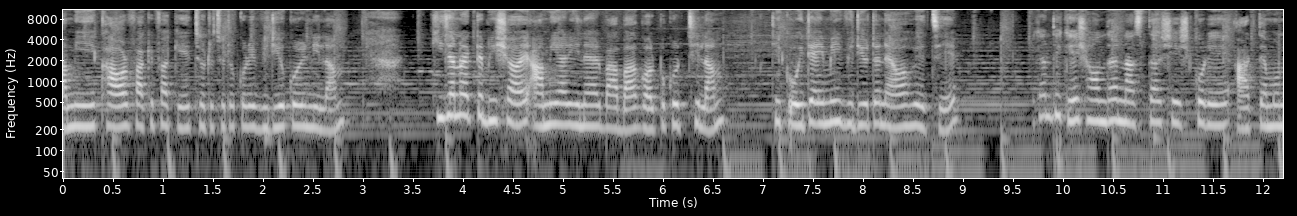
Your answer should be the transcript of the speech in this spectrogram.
আমি খাওয়ার ফাঁকে ফাঁকে ছোট ছোট করে ভিডিও করে নিলাম। কি যেন একটা বিষয়, আমি আর ইনায়ের বাবা গল্প করছিলাম। ঠিক ওই টাইমেই ভিডিওটা নেওয়া হয়েছে। এখান থেকে সন্ধ্যার নাস্তা শেষ করে আর তেমন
